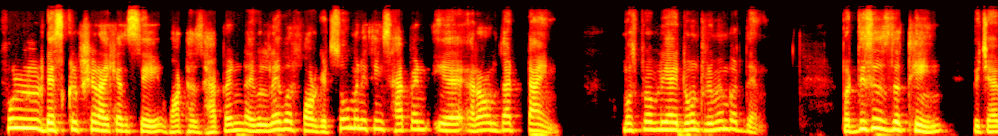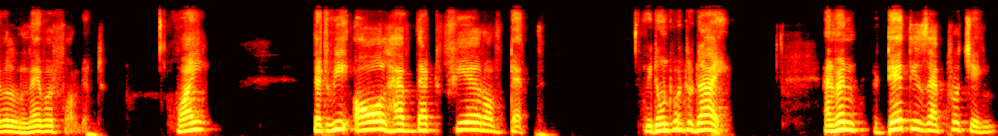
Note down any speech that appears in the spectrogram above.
full description, I can say what has happened. I will never forget. So many things happened uh, around that time. Most probably I don't remember them. But this is the thing which I will never forget. Why? That we all have that fear of death. We don't want to die. And when death is approaching,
